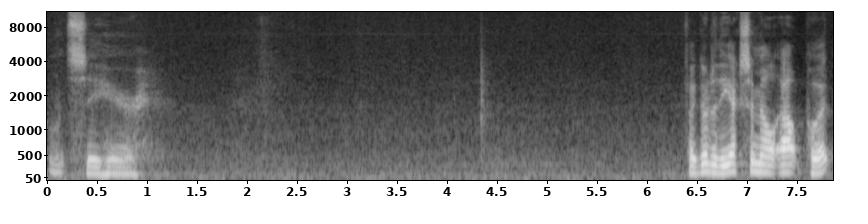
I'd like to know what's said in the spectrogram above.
let's see here. If I go to the XML output,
